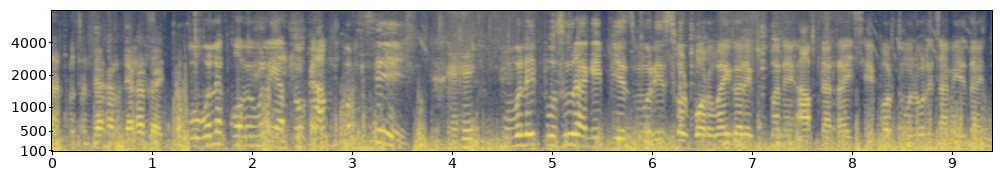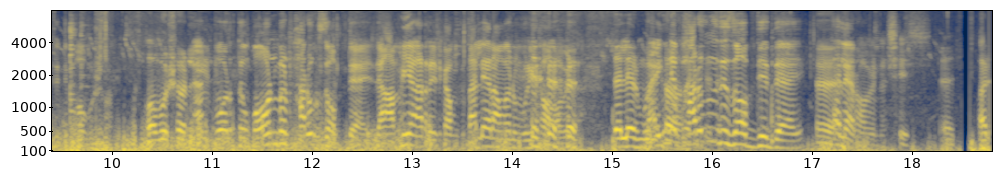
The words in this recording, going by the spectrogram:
তার কথা দেখার দেখার দায়িত্ব ও বলে কবে বলে এত কাম করছে? ও বলে প্রচুর আগে পেঁয়াজ মরিচ ওর বড় ভাই করে মানে আপনার রাইছে বর্তমানে বলে আমি এর দায়িত্ব দিব অবসর। অবসর আর। বর্তমান ফারুক জব দেয় যে আমি আর এর কাম তাহলে আর আমার মুড়ি খাওয়া হবে না। তাহলে আর মুড়ি ফারুক যদি জব দিয়ে দেয় হ্যাঁ। তাহলে আর হবে না শেষ। আর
